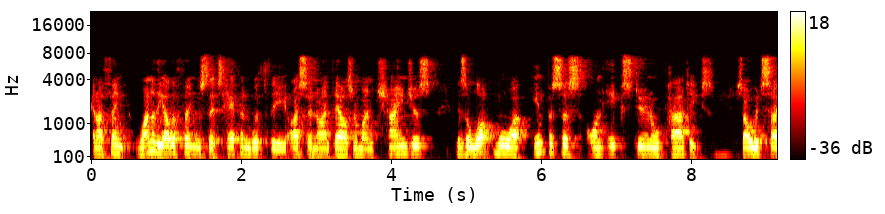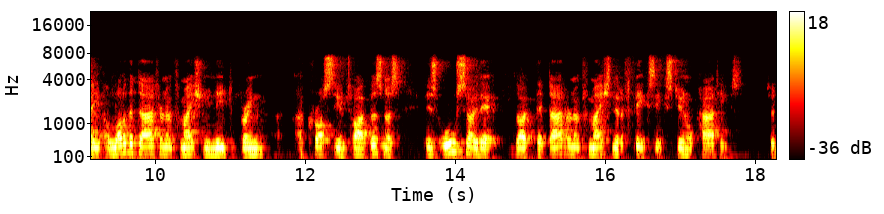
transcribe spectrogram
And I think one of the other things that's happened with the ISO 9001 changes is a lot more emphasis on external parties. So I would say a lot of the data and information you need to bring across the entire business is also that the data and information that affects external parties. So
